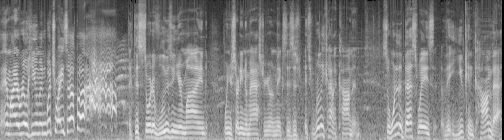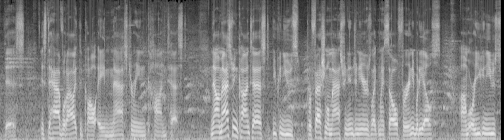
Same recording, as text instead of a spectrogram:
Am I a real human? Which way's up? Ah! Like this sort of losing your mind when you're starting to master your own mixes is it's really kind of common. So one of the best ways that you can combat this is to have what I like to call a mastering contest. Now, a mastering contest, you can use professional mastering engineers like myself or anybody else, um, or you can use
